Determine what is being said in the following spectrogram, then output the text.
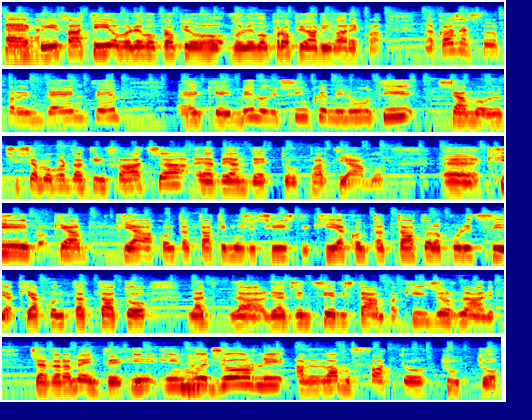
Eh, Ecco, infatti io volevo proprio, volevo proprio arrivare qua. La cosa sorprendente è che in meno di 5 minuti siamo- ci siamo guardati in faccia e abbiamo detto partiamo. Eh, chi, chi ha, chi ha contattato i musicisti, chi ha contattato la polizia, chi ha contattato la- la- le agenzie di stampa, chi i giornali, cioè veramente in, in due giorni avevamo fatto tutto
